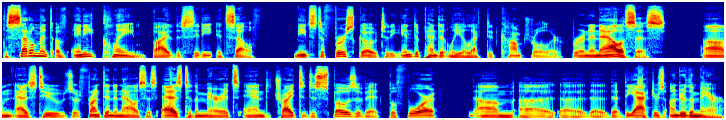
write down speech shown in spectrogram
the settlement of any claim by the city itself needs to first go to the independently elected comptroller for an analysis um, as to sort of front end analysis as to the merits and try to dispose of it before um, uh, uh, the, the the actors under the mayor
